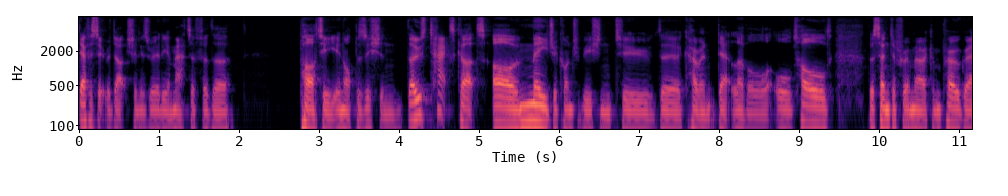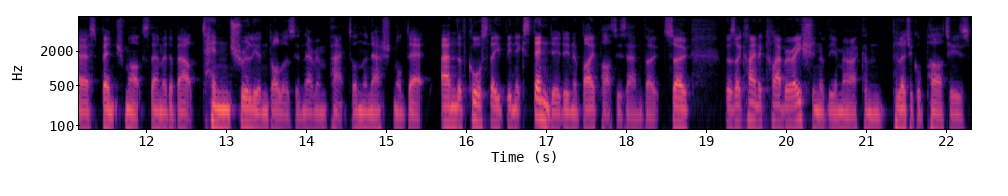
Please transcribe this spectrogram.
deficit reduction is really a matter for the party in opposition. Those tax cuts are a major contribution to the current debt level. All told, the Center for American Progress benchmarks them at about $10 trillion in their impact on the national debt. And of course, they've been extended in a bipartisan vote. So there's a kind of collaboration of the American political parties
